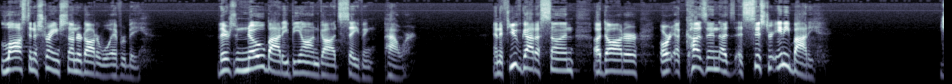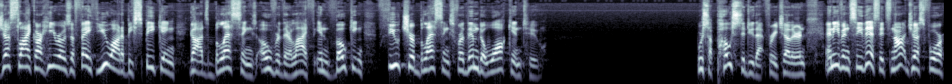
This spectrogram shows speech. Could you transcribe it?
lost and estranged son or daughter will ever be. There's nobody beyond God's saving power. And if you've got a son, a daughter, or a cousin, a, a sister, anybody, just like our heroes of faith, you ought to be speaking God's blessings over their life, invoking future blessings for them to walk into. We're supposed to do that for each other. And, and even see this, it's not just for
